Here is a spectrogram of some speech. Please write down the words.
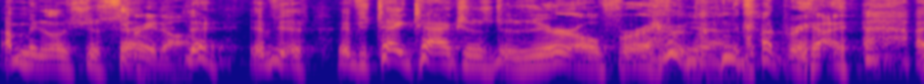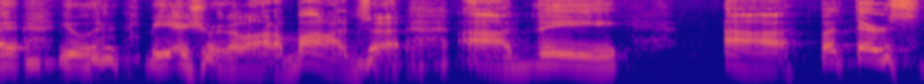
I mean, let's just say if you, if you take taxes to zero for everyone yeah. in the country, I, I, you would be issuing a lot of bonds. Uh, uh, the, uh, but there's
